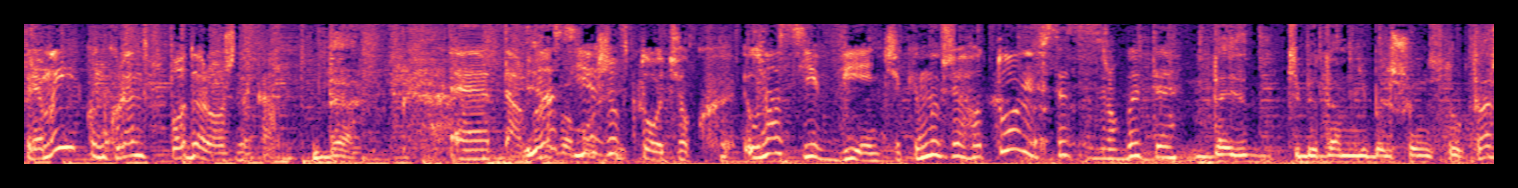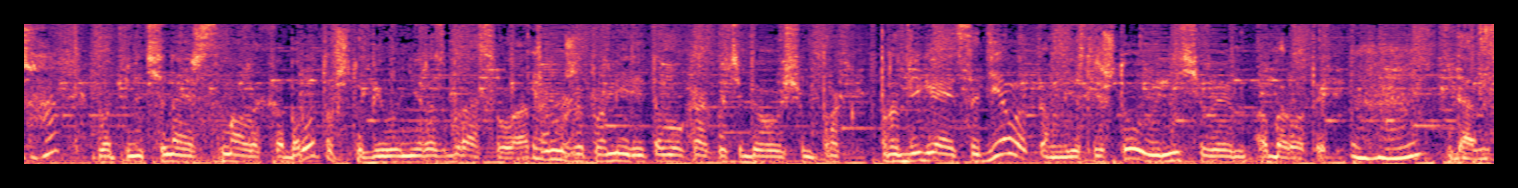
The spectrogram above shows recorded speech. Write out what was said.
Прямий конкурент подорожника. Да. Е, так, у Є нас є помощник? жовточок, у нас є вінчик, і ми вже готові все це зробити. Дай тебе дам небольшой инструктаж. Ага. Вот начинаешь с малых оборотов, чтобы его не разбрасывало, а там уже по мере того, как у тебя, в общем, про- продвигается дело, там, если что, увеличиваем обороты. Да. значит.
